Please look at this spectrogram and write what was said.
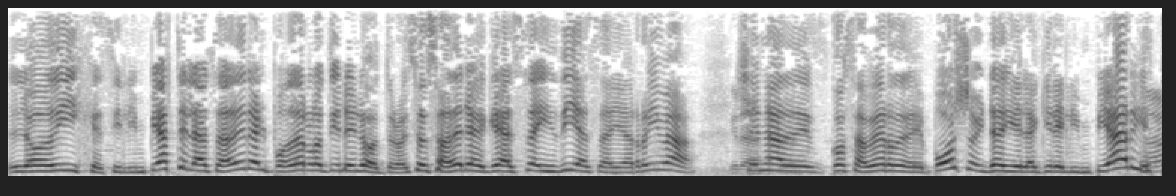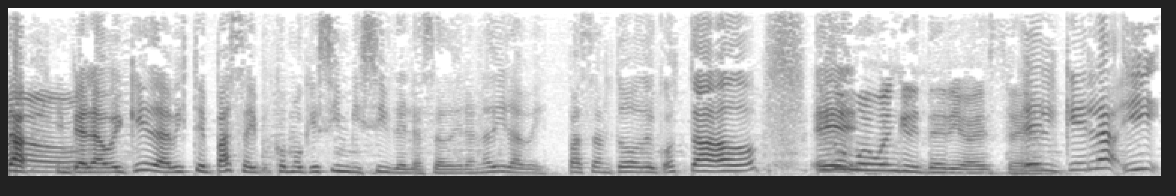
Lo dije, si limpiaste la asadera, el poder lo tiene el otro. Esa asadera que queda seis días ahí arriba, Gracias. llena de cosa verde de pollo y nadie la quiere limpiar y está limpia la queda, viste, pasa y como que es invisible la asadera, nadie la ve. Pasan todo de costado. Es Eh, un muy buen criterio ese. el que la y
